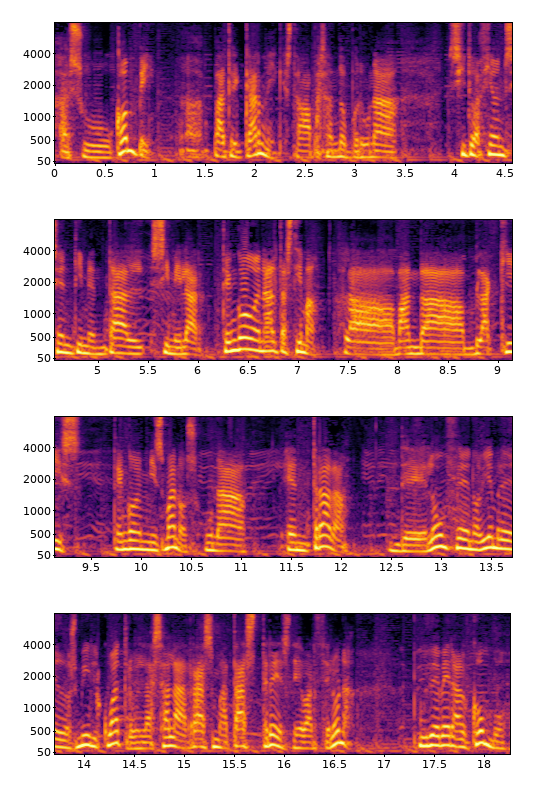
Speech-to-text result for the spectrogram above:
a su compi, a Patrick Carney, que estaba pasando por una situación sentimental similar. Tengo en alta estima a la banda Black Keys. Tengo en mis manos una entrada del 11 de noviembre de 2004 en la sala Rasmatas 3 de Barcelona pude ver al combo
